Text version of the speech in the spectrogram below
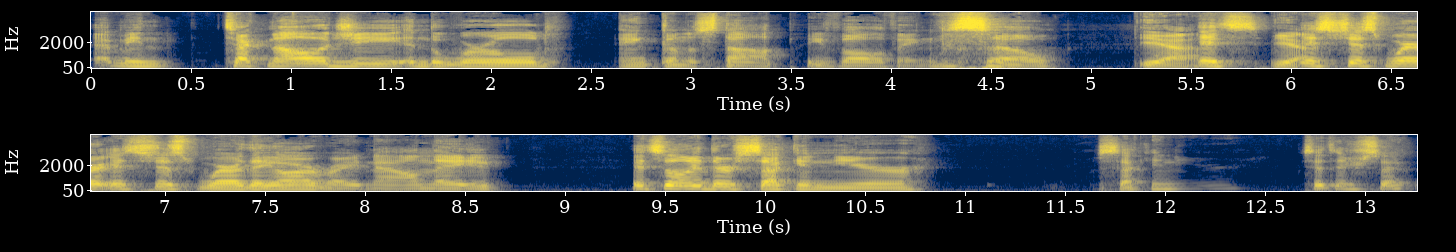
I mean, technology in the world ain't gonna stop evolving, so yeah. It's yeah. it's just where it's just where they are right now and they it's only their second year second year? Is it their second?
